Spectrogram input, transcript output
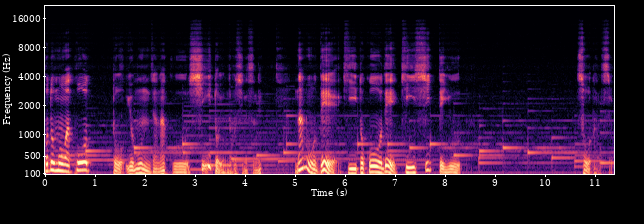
子供は子と読むんじゃなく、死と読んでほしいんですね。なので、木とこうで、木死っていう、そうなんですよ。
